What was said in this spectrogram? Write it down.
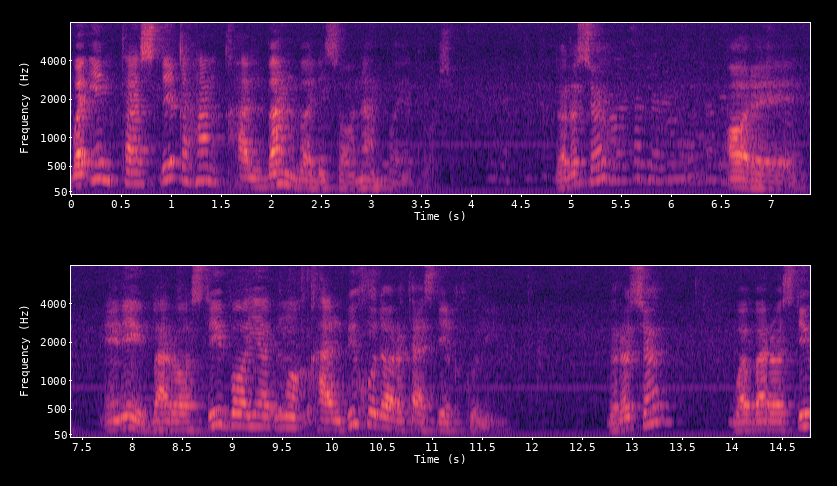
و این تصدیق هم قلبا و لسانا باید درست شد؟ آره یعنی براستی باید ما قلبی خدا را تصدیق کنیم درست شد؟ و براستی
